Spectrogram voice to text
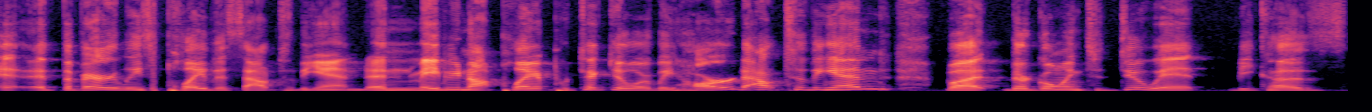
at the very least play this out to the end and maybe not play it particularly hard out to the end but they're going to do it because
